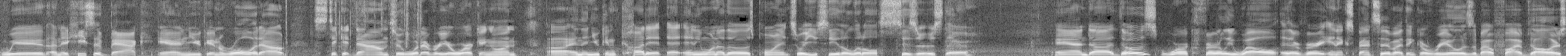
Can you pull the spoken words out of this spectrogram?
with an adhesive back and you can roll it out stick it down to whatever you're working on uh, and then you can cut it at any one of those points where you see the little scissors there. And uh, those work fairly well. They're very inexpensive. I think a reel is about five dollars.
